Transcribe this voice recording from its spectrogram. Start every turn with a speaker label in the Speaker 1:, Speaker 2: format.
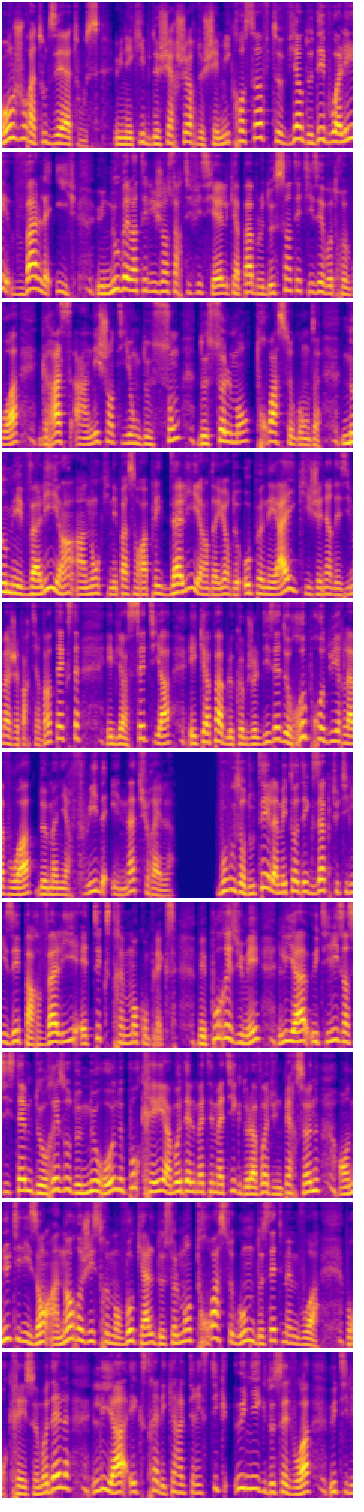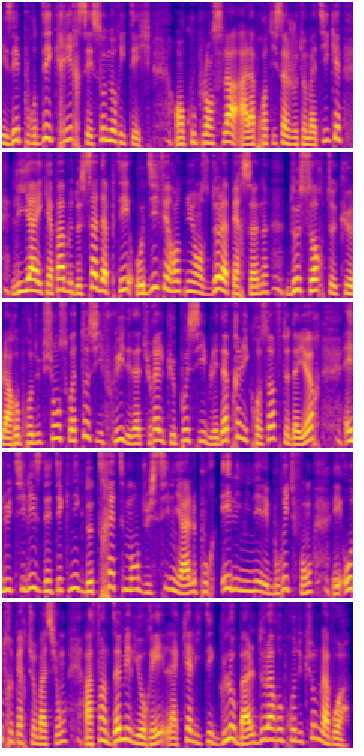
Speaker 1: Bonjour à toutes et à tous. Une équipe de chercheurs de chez Microsoft vient de dévoiler Val-I, une nouvelle intelligence artificielle capable de synthétiser votre voix grâce à un échantillon de son de seulement 3 secondes. Nommé Vali, hein, un nom qui n'est pas sans rappeler Dali, hein, d'ailleurs de OpenAI qui génère des images à partir d'un texte, eh bien cette IA est capable, comme je le disais, de reproduire la voix de manière fluide et naturelle. Vous vous en doutez, la méthode exacte utilisée par Vali est extrêmement complexe. Mais pour résumer, l'IA utilise un système de réseau de neurones pour créer un modèle mathématique de la voix d'une personne en utilisant un enregistrement vocal de seulement 3 secondes de cette même voix. Pour créer ce modèle, l'IA extrait les caractéristiques uniques de cette voix utilisée pour décrire ses sonorités. En couplant cela à l'apprentissage automatique, l'IA est capable de s'adapter aux différentes nuances de la personne de sorte que la reproduction soit aussi fluide et naturelle que possible. Et d'après Microsoft d'ailleurs, elle utilise des techniques de traitement du signal pour éliminer les bruits de fond et autres perturbations afin d'améliorer la qualité globale de la reproduction de la voix.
